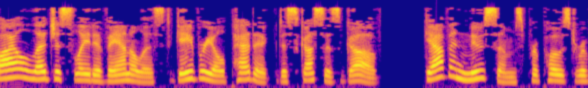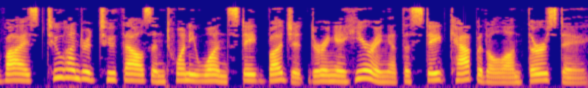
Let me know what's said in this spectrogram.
File legislative analyst Gabriel Petek discusses Gov. Gavin Newsom's proposed revised 2021 state budget during a hearing at the state capitol on Thursday,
